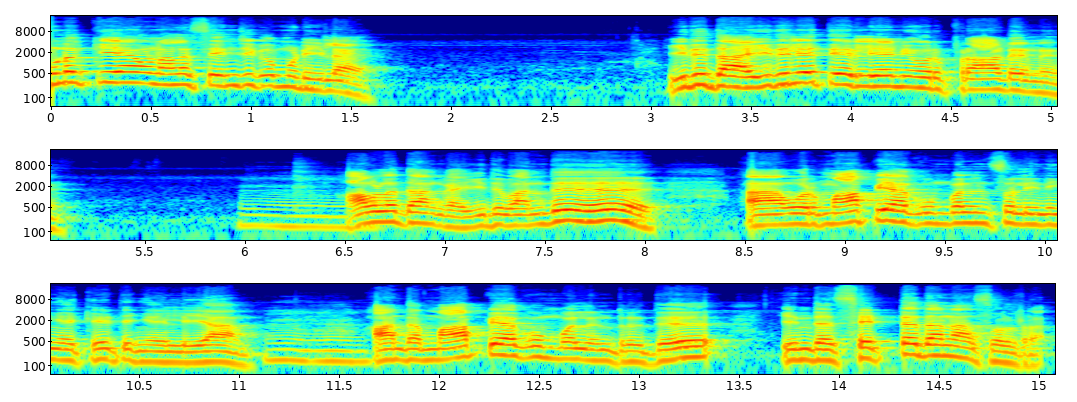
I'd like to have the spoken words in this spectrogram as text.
உனக்கு ஏன் உன்னால் செஞ்சுக்க முடியல. இதுதான் இதுலயே தெரியலையா நீ ஒரு ஃப்ராடுன்னு? அவ்வளோதாங்க இது வந்து ஒரு மாப்பியா கும்பல்னு சொல்லி நீங்கள் கேட்டீங்க இல்லையா? அந்த மாப்பியா கும்பல்ன்றது இந்த செட்டை தான் நான் சொல்கிறேன்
